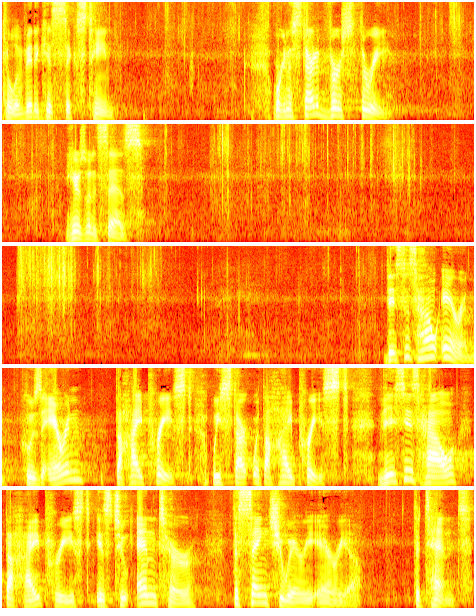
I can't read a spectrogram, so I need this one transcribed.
to Leviticus 16. We're going to start at verse 3. Here's what it says. This is how Aaron, who's Aaron? The high priest. We start with the high priest. This is how the high priest is to enter the sanctuary area, the tent,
